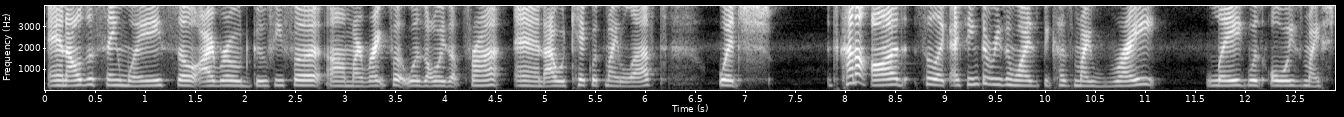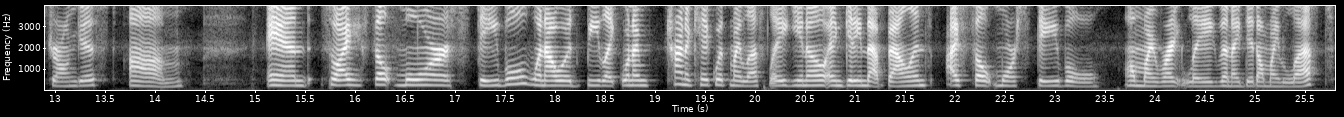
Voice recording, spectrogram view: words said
and I was the same way. So I rode goofy foot. Um, my right foot was always up front, and I would kick with my left, which it's kind of odd. So like, I think the reason why is because my right leg was always my strongest. Um, and so I felt more stable when I would be like when I'm trying to kick with my left leg, you know, and getting that balance. I felt more stable on my right leg than I did on my left.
